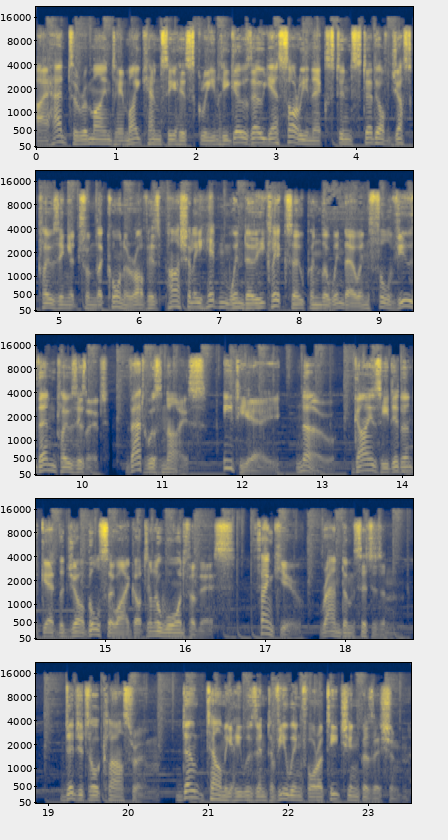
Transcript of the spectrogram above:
I had to remind him I can see his screen he goes oh yeah sorry next instead of just closing it from the corner of his partially hidden window he clicks open the window in full view then closes it. That was nice. ETA. No. Guys he didn't get the job also I got an award for this. Thank you. Random citizen. Digital classroom. Don't tell me he was interviewing for a teaching position.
